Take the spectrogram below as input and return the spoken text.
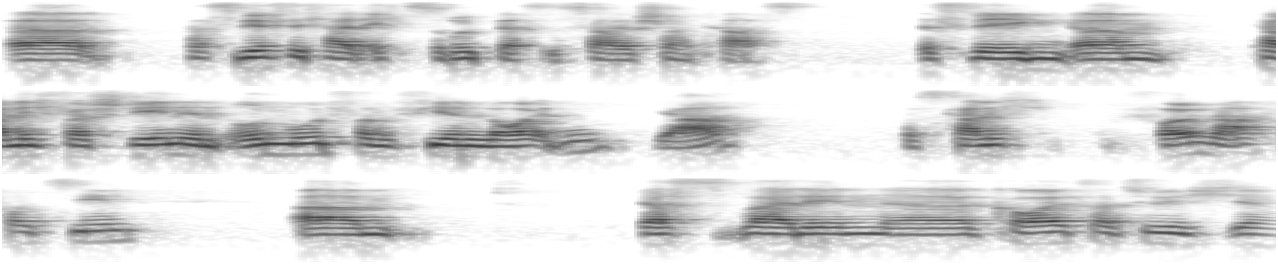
äh, das wirft sich halt echt zurück, das ist halt schon krass. Deswegen ähm, kann ich verstehen den Unmut von vielen Leuten, ja, das kann ich voll nachvollziehen. Ähm, dass bei den äh, Calls natürlich äh,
